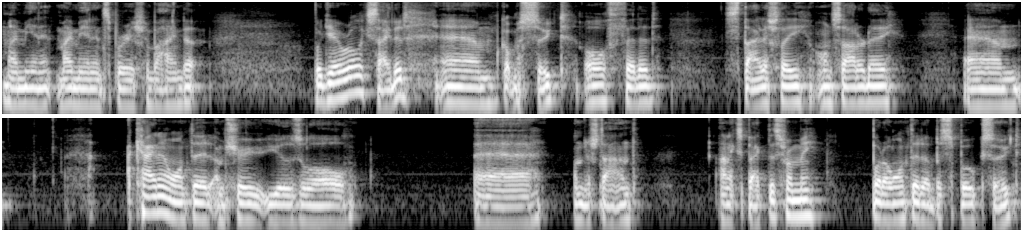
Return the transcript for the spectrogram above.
my main my main inspiration behind it. But yeah, we're all excited. Um, got my suit all fitted stylishly on Saturday. Um, I kind of wanted. I'm sure you will all uh, understand and expect this from me, but I wanted a bespoke suit.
